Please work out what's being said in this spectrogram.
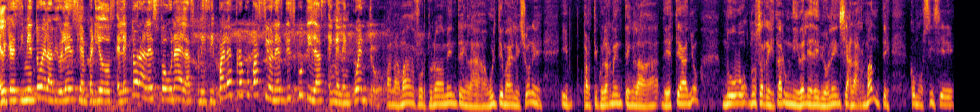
El crecimiento de la violencia en periodos electorales fue una de las principales preocupaciones discutidas en el encuentro. Panamá, afortunadamente, en las últimas elecciones y particularmente en la de este año, no, hubo, no se registraron niveles de violencia alarmantes como sí se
